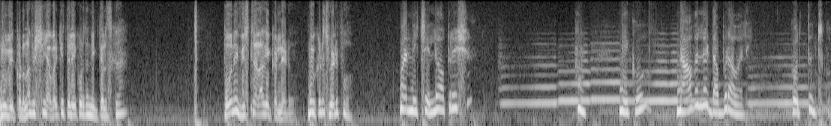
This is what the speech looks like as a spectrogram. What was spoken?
నువ్వు ఇక్కడున్న విషయం ఎవరికి తెలియకూడదు నీకు తెలుసుగా? పోనీ విష్ణు అలాగే ఇక్కడ లేడు. నువ్వు ఇక్కడి నుంచి వెళ్ళిపో. మరి నీ చెల్లి ఆపరేషన్? హ్మ్, నీకు నా వల్ల డబ్బు రావాలి. గుర్తుంచుకో.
